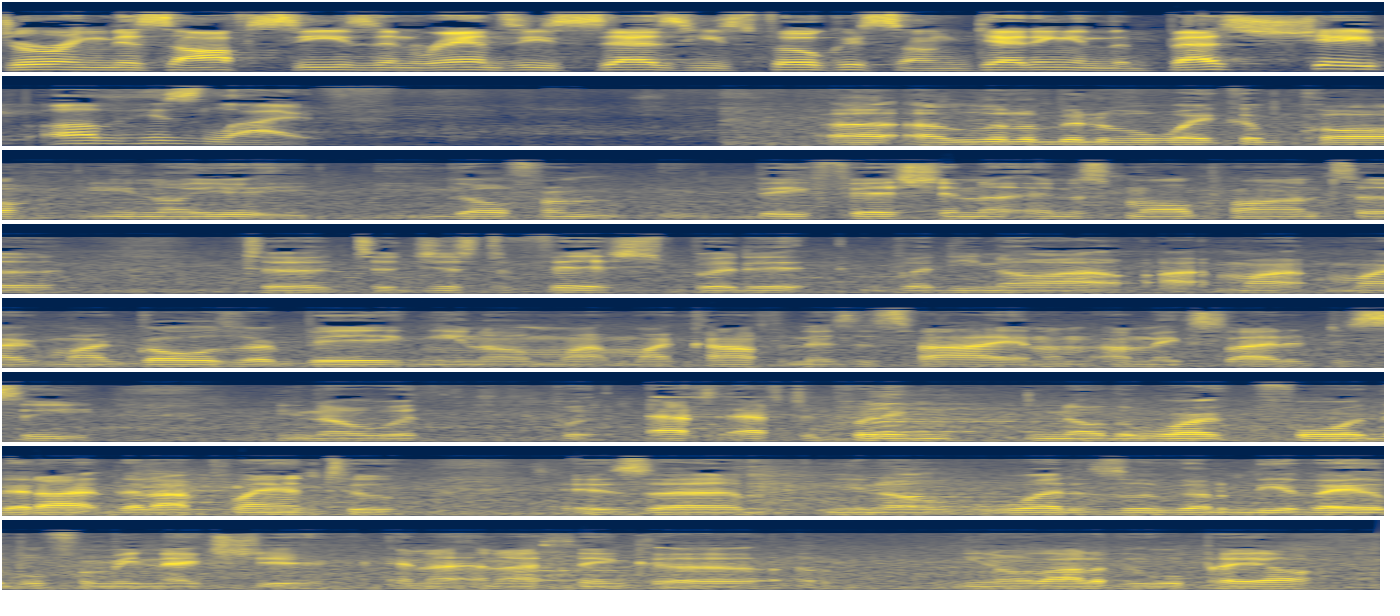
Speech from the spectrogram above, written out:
During this offseason, Ramses says he's focused on getting in the best shape of his life. Uh, a little bit of a wake-up call. You know, you go from big fish in a, in a small pond to to, to just a fish. But it, but you know, I, I, my, my my goals are big. You know, my, my confidence is high, and I'm, I'm excited to see, you know, with, after putting you know the work forward that I that I plan to, is uh, you know what is going to be available for me next year, and I, and I think uh, you know a lot of it will pay off.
